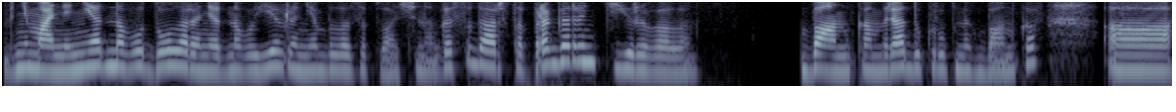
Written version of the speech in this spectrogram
Внимание, ни одного доллара, ни одного евро не было заплачено. Государство прогарантировало банкам, ряду крупных банков, а,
